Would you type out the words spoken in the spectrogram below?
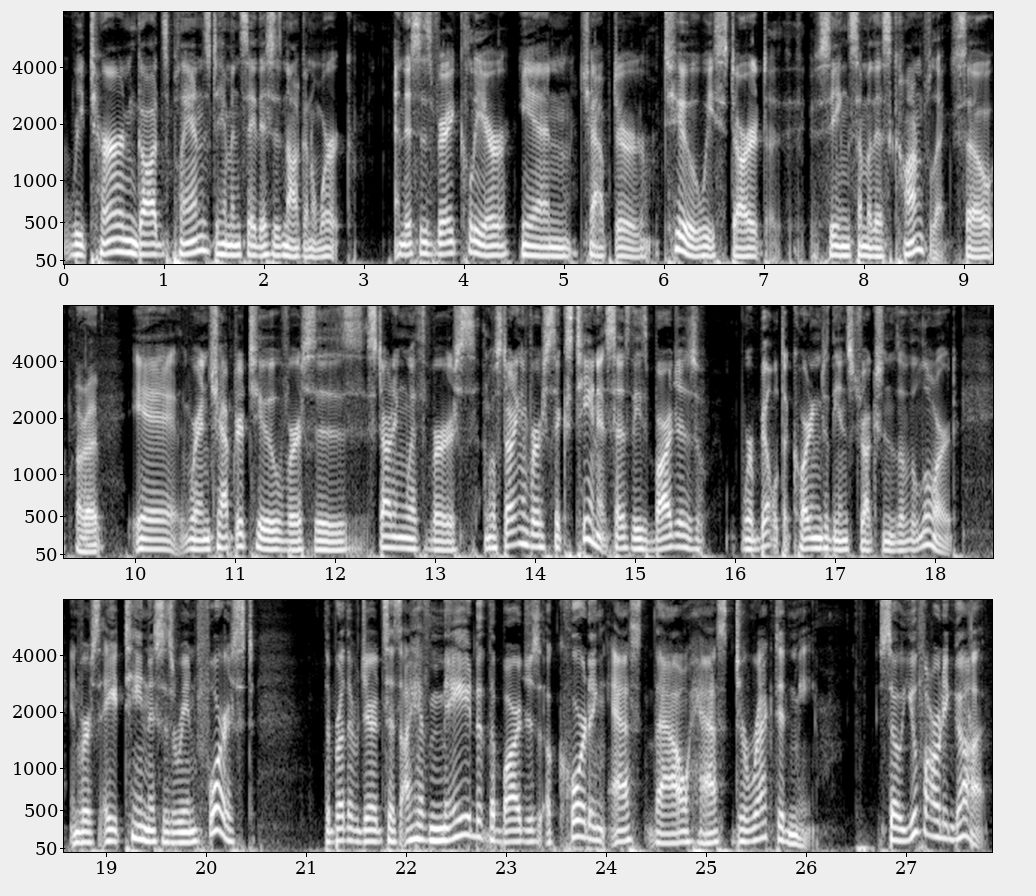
return God's plans to him and say, This is not going to work. And this is very clear in chapter two. We start seeing some of this conflict. So, All right. it, we're in chapter 2 verses starting with verse well starting in verse 16 it says these barges were built according to the instructions of the lord in verse 18 this is reinforced the brother of jared says i have made the barges according as thou hast directed me so you've already got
